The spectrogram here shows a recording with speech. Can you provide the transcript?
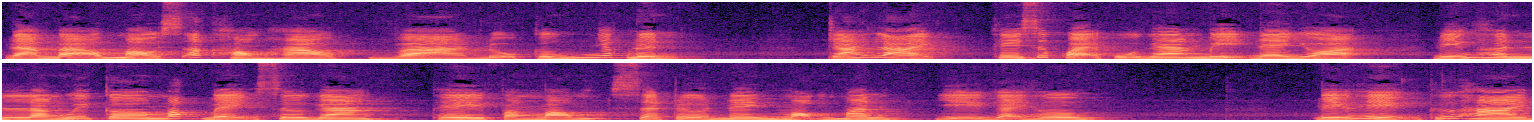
đảm bảo màu sắc hồng hào và độ cứng nhất định. Trái lại, khi sức khỏe của gan bị đe dọa, điển hình là nguy cơ mắc bệnh sơ gan thì phần móng sẽ trở nên mỏng manh, dễ gãy hơn. Biểu hiện thứ hai,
